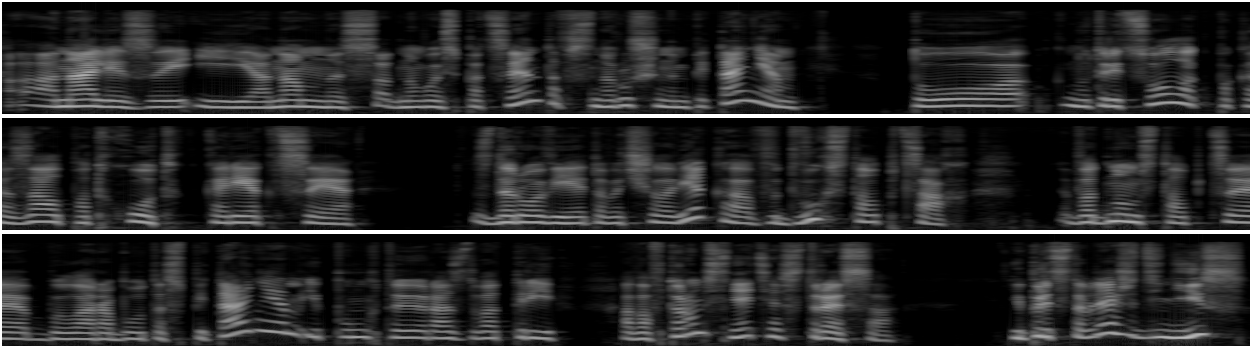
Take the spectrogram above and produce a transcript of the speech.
анализы и анамнез одного из пациентов с нарушенным питанием, то нутрициолог показал подход к коррекции здоровье этого человека в двух столбцах. В одном столбце была работа с питанием и пункты раз, два, три, а во втором снятие стресса. И представляешь, Денис,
